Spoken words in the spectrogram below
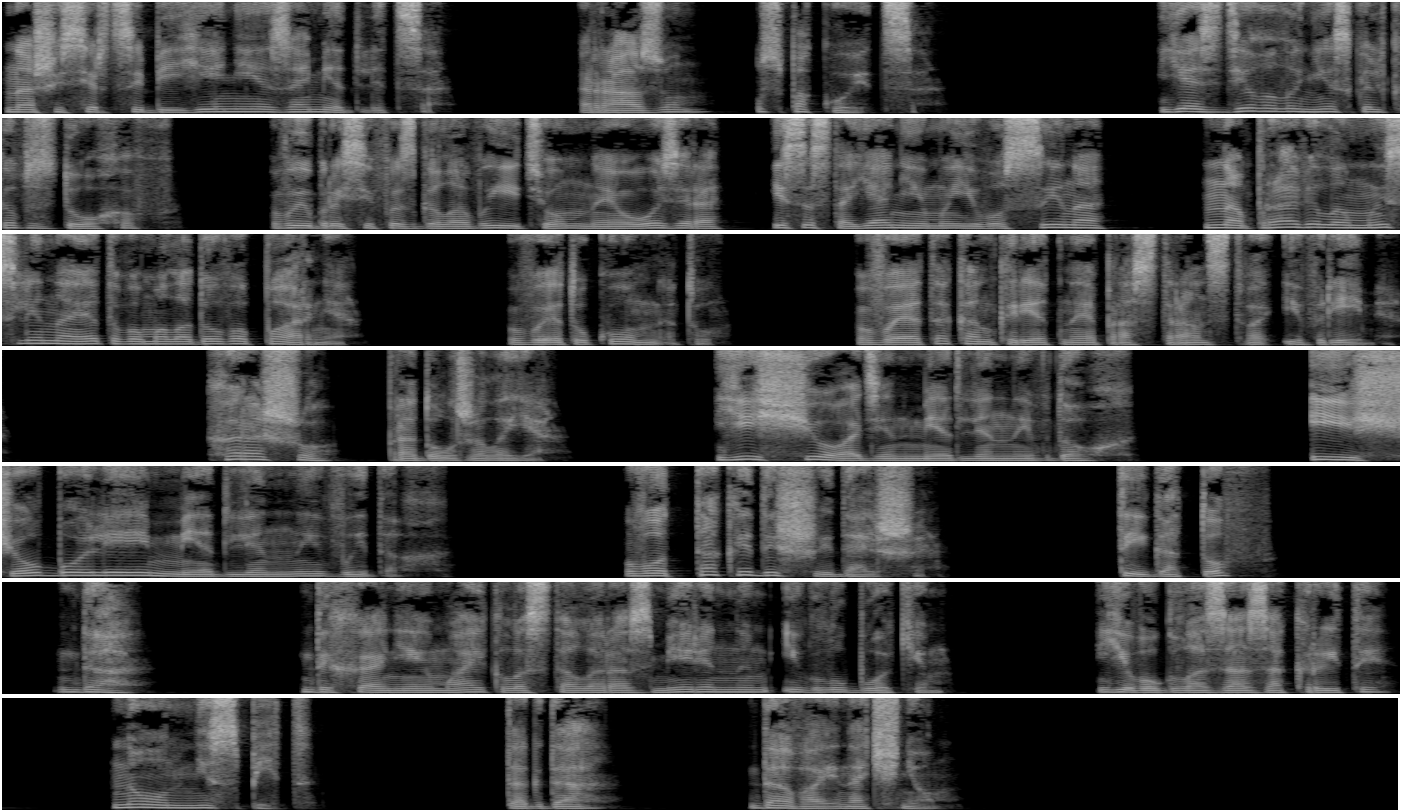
Наше сердцебиение замедлится. Разум успокоится. Я сделала несколько вздохов. Выбросив из головы и темное озеро, и состояние моего сына, направила мысли на этого молодого парня. В эту комнату. В это конкретное пространство и время. «Хорошо», — продолжила я. Еще один медленный вдох и еще более медленный выдох. Вот так и дыши дальше. Ты готов? Да. Дыхание Майкла стало размеренным и глубоким. Его глаза закрыты, но он не спит. Тогда давай начнем.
